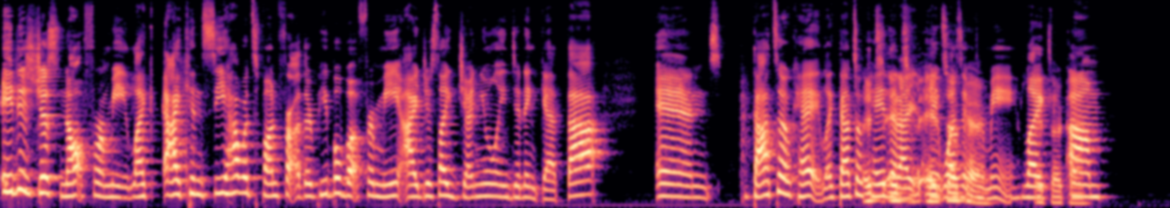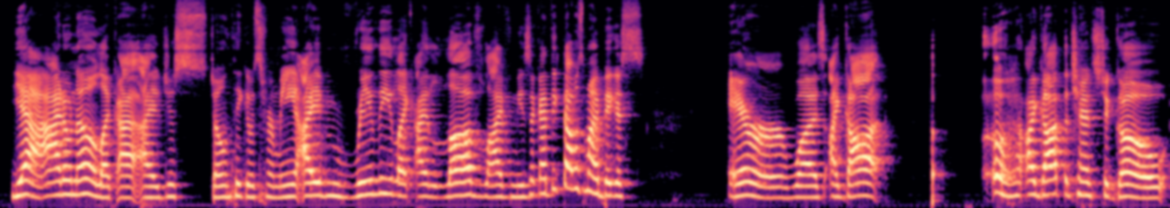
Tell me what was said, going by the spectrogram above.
it is just not for me. Like I can see how it's fun for other people, but for me, I just like genuinely didn't get that. And that's okay. Like that's okay It's- that I it's- it wasn't okay. for me. Like okay. um yeah, I don't know. Like I, I just don't think it was for me. I'm really like I love live music. I think that was my biggest error was I got ugh, I got the chance to go.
